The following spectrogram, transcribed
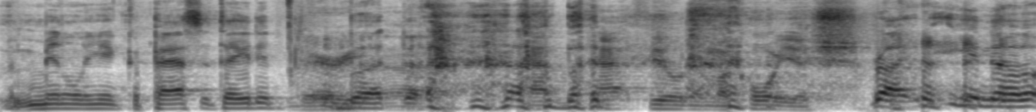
mentally incapacitated, Very but uh, Hat, Hatfield and McCoyish. right, you know,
